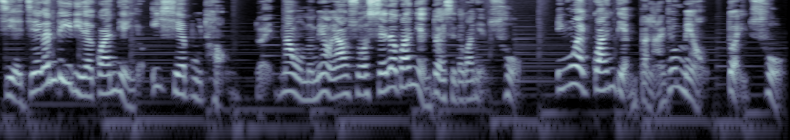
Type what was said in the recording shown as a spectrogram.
姐姐跟弟弟的观点有一些不同。对，那我们没有要说谁的观点对，谁的观点错，因为观点本来就没有。对错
